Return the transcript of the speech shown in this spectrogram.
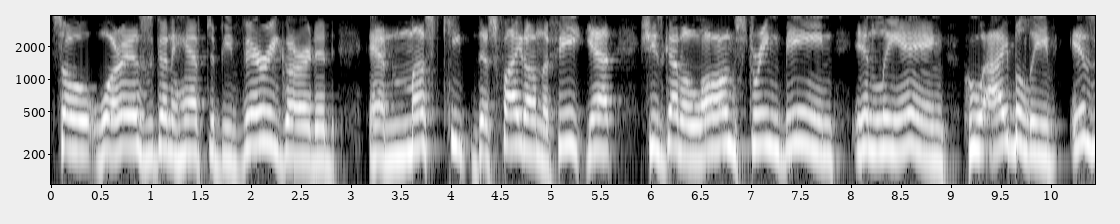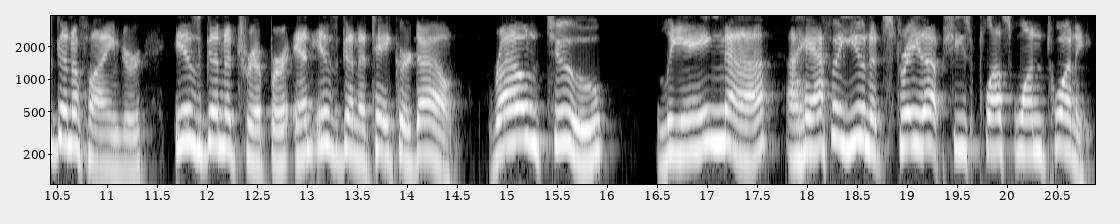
So Juarez is going to have to be very guarded and must keep this fight on the feet. Yet she's got a long string being in Liang, who I believe is going to find her, is going to trip her, and is going to take her down. Round two, Liang Na, a half a unit straight up. She's plus 120.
